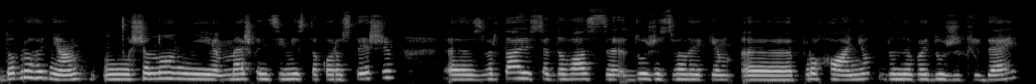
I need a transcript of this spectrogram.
Доброго дня, шановні мешканці міста Коростишів. Е, Звертаюся до вас дуже з великим е, проханням до небайдужих людей.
